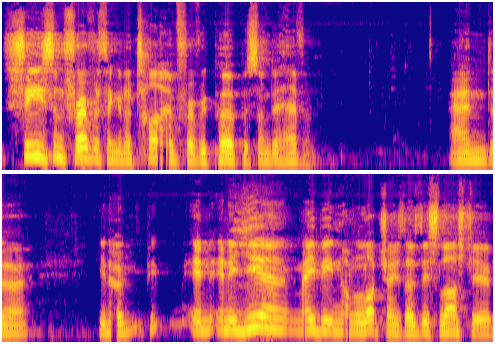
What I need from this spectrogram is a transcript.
season for everything and a time for every purpose under heaven. And, uh, you know, in, in a year, maybe not a lot changed, though this last year,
